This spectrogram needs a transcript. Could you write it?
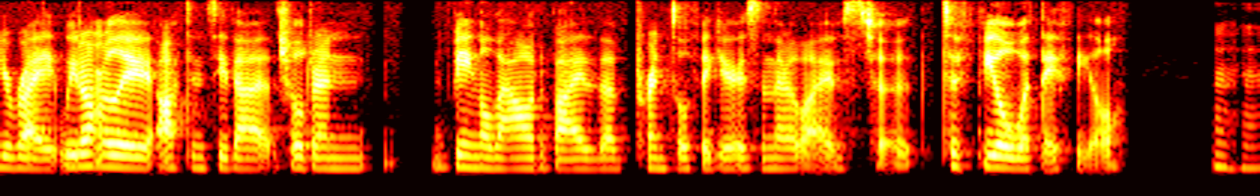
you're right, we don't really often see that children being allowed by the parental figures in their lives to to feel what they feel. Mm-hmm.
